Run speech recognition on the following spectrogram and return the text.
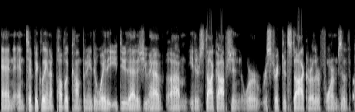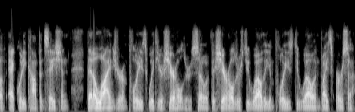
And, and typically in a public company, the way that you do that is you have um, either stock option or restricted stock or other forms of, of equity compensation that aligns your employees with your shareholders. So if the shareholders do well, the employees do well, and vice versa.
